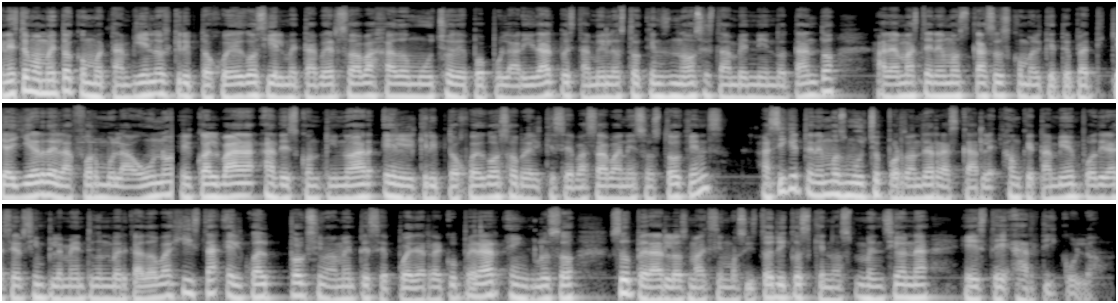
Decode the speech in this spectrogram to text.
En este momento, como también los criptojuegos y el metaverso ha bajado mucho de popularidad, pues también los tokens no se están vendiendo tanto. Además, tenemos casos como el que te platiqué ayer de la Fórmula 1, el cual va a descontinuar el criptojuego sobre el que se basaban esos tokens. Así que tenemos mucho por donde rascarle, aunque también podría ser simplemente un mercado bajista, el cual próximamente se puede recuperar e incluso superar los máximos históricos que nos menciona este artículo.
